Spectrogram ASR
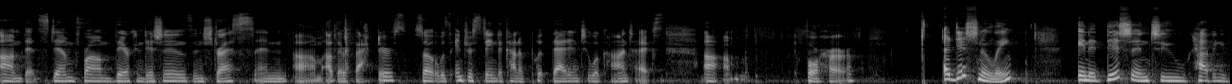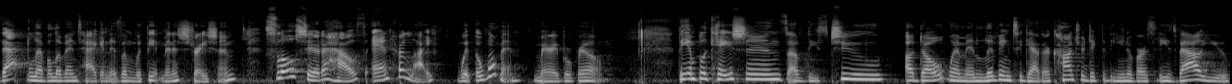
um, that stem from their conditions and stress and um, other factors. So it was interesting to kind of put that into a context um, for her. Additionally, in addition to having that level of antagonism with the administration, Slowe shared a house and her life with a woman, Mary Burrill. The implications of these two adult women living together contradicted the university's value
